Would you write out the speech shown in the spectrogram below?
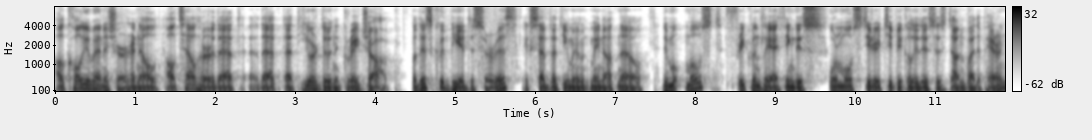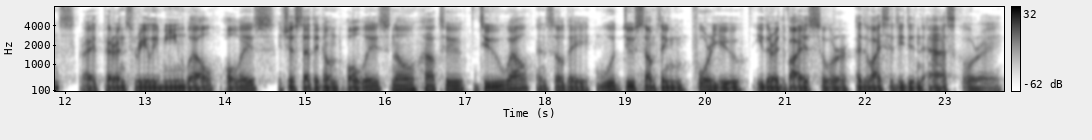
I'll call your manager, and I'll. I'll tell her that that that you're doing a great job. But this could be a disservice, except that you may, may not know. The mo- most frequently, I think this, or most stereotypically, this is done by the parents, right? Parents really mean well always. It's just that they don't always know how to do well. And so they would do something for you, either advice or advice that you didn't ask or a,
